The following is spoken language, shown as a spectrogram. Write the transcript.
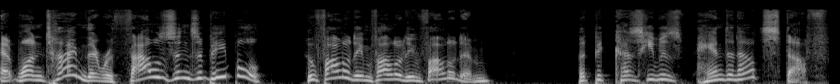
at one time, there were thousands of people who followed him, followed him, followed him, but because he was handing out stuff.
